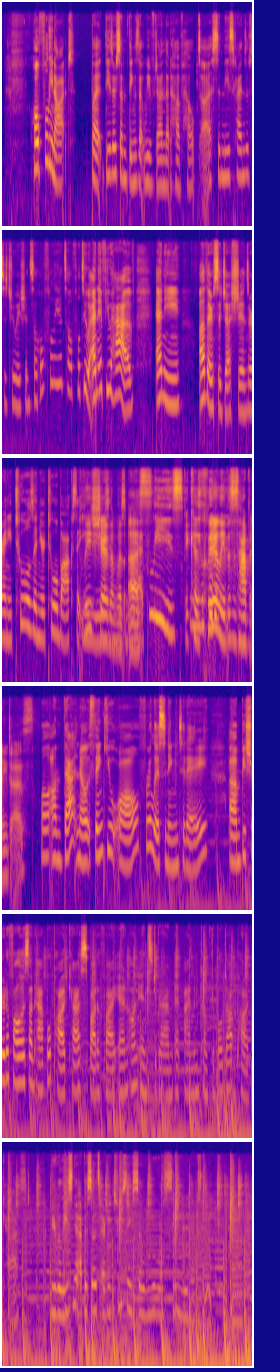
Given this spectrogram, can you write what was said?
Hopefully not, but these are some things that we've done that have helped us in these kinds of situations. So hopefully it's helpful too. And if you have any other suggestions or any tools in your toolbox that Please you share them with us. please Because we- clearly this is happening to us. well, on that note, thank you all for listening today. Um, be sure to follow us on Apple Podcasts, Spotify, and on Instagram at I'muncomfortable.podcast. We release new episodes every Tuesday, so we will see you next week.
